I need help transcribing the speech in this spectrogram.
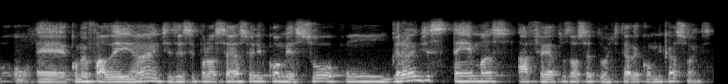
Bom, é, como eu falei antes, esse processo ele começou com grandes temas afetos ao setor de telecomunicações.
